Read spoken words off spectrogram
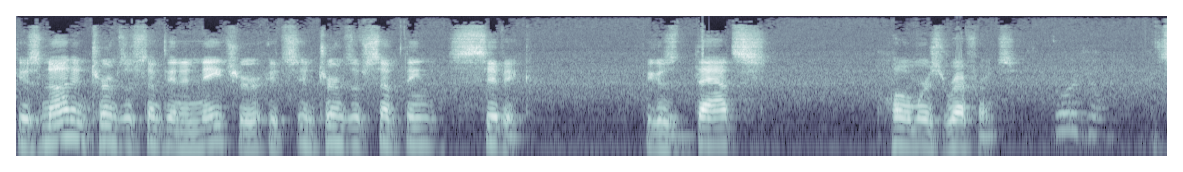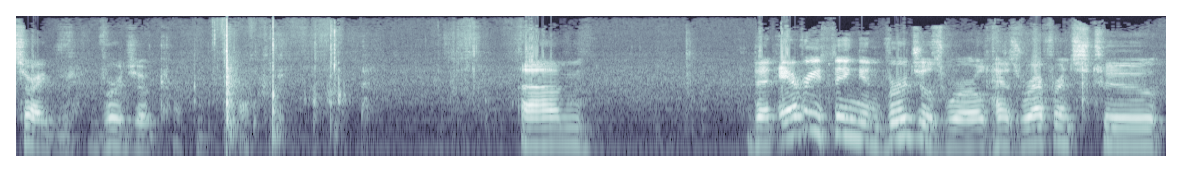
is not in terms of something in nature, it's in terms of something civic. Because that's Homer's reference. Virgil. Sorry, Virgil. Um, that everything in Virgil's world has reference to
